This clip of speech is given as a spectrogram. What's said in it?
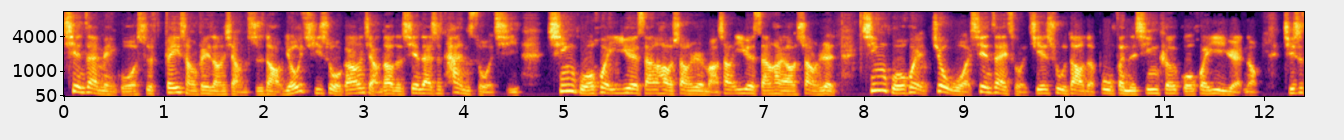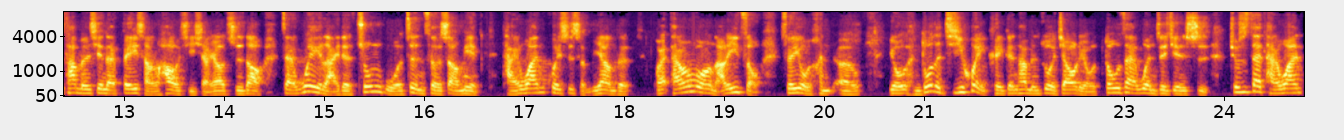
现在美国是非常非常想知道，尤其是我刚刚讲到的，现在是探索期。新国会一月三号上任，马上一月三号要上任。新国会就我现在所接触到的部分的新科国会议员哦，其实他们现在非常好奇，想要知道在未来的中国政策上面，台湾会是什么样的。台台湾会往哪里走？所以有很呃有很多的机会可以跟他们做交流，都在问这件事，就是在台湾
